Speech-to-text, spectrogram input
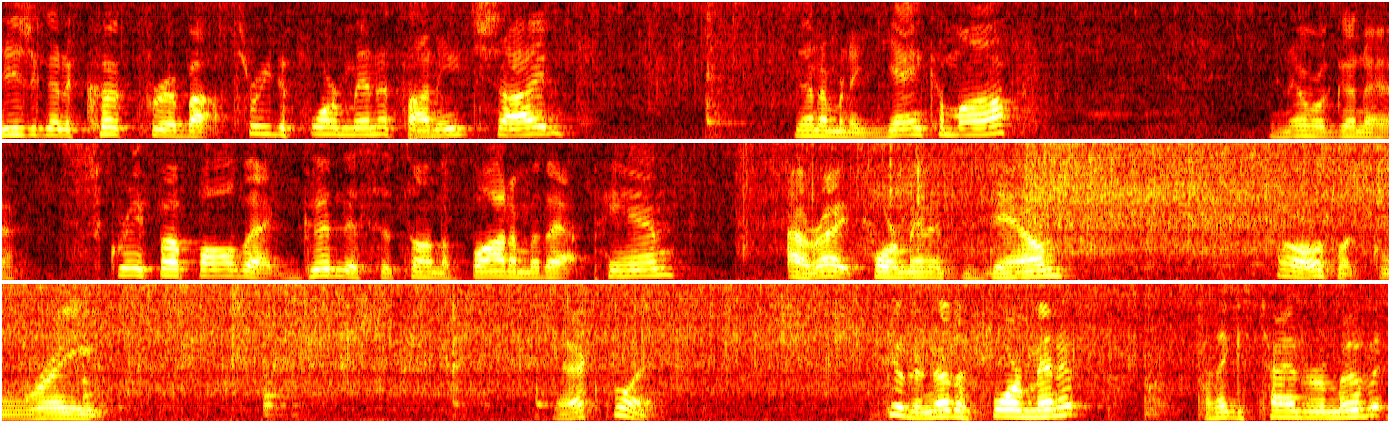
These are going to cook for about three to four minutes on each side. Then I'm going to yank them off. And then we're going to scrape up all that goodness that's on the bottom of that pan. All right, four minutes is down. Oh, those look great. Excellent. Give it another four minutes. I think it's time to remove it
